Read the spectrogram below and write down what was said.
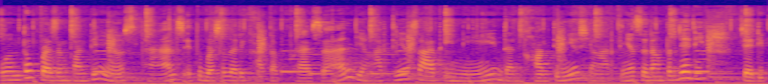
Untuk present continuous tense itu berasal dari kata present yang artinya saat ini dan continuous yang artinya sedang terjadi. Jadi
